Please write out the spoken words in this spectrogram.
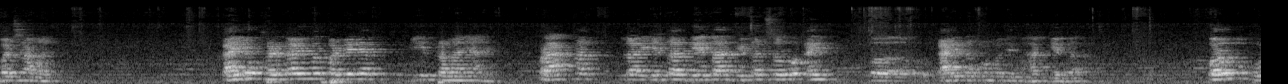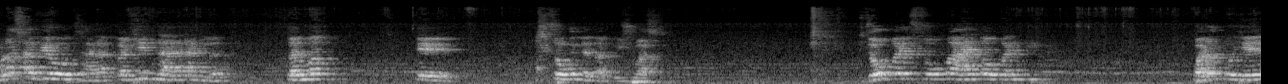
वचनामध्ये. काही लोक खडकाळीवर पडलेल्या प्रमाणे आहेत. प्रार्थनाला येतात देतात घेतात सर्व काही अं, कार्यक्रमामध्ये भाग घेतात. परंतु थोडासा विरोध झाला कठीण जायला लागलं तर मग ते सोडून देतात विश्वास. जोपर्यंत सोपं आहे तोपर्यंत परंतु हे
